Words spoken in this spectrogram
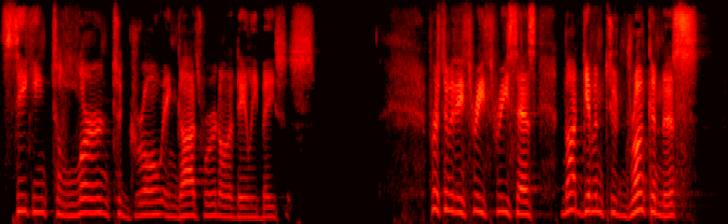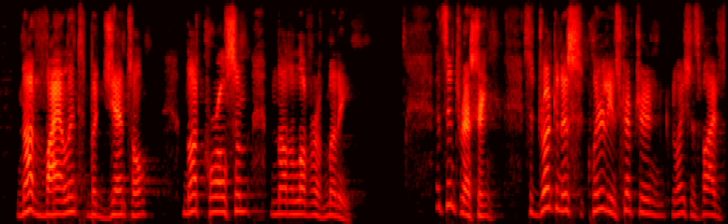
seeking to learn to grow in God's Word on a daily basis. 1 Timothy 3 3 says, Not given to drunkenness, not violent, but gentle, not quarrelsome, not a lover of money. That's interesting. So, drunkenness, clearly in Scripture in Galatians 5,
